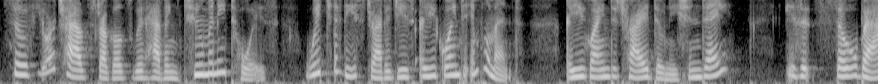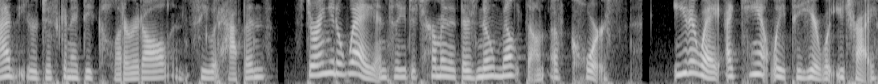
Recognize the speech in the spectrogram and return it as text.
So, if your child struggles with having too many toys, which of these strategies are you going to implement? Are you going to try a donation day? Is it so bad that you're just going to declutter it all and see what happens? Storing it away until you determine that there's no meltdown, of course. Either way, I can't wait to hear what you try.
